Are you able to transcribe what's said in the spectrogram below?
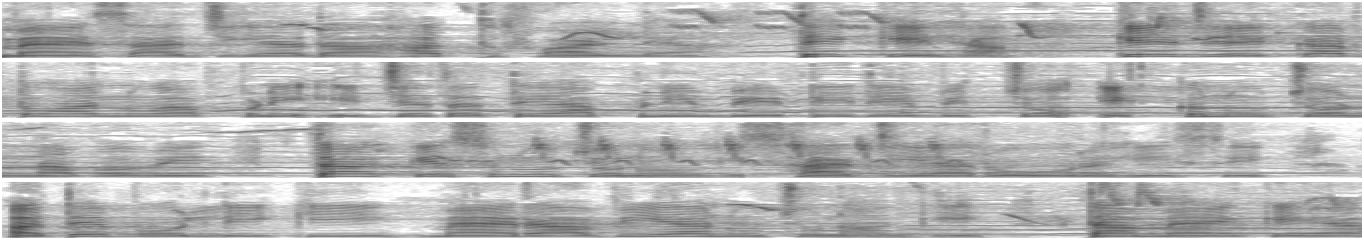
ਮੈਂ ਸਾਜੀਆ ਦਾ ਹੱਥ ਫੜ ਲਿਆ ਤੇ ਕਿਹਾ ਕਿ ਜੇਕਰ ਤੁਹਾਨੂੰ ਆਪਣੀ ਇੱਜ਼ਤ ਅਤੇ ਆਪਣੀ ਬੇਟੀ ਦੇ ਵਿੱਚੋਂ ਇੱਕ ਨੂੰ ਚੁਣਨਾ ਪਵੇ, ਤਾਂ ਕਿਸ ਨੂੰ ਚੁਣੋਗੇ? ਸਾਜੀਆ ਰੋ ਰਹੀ ਸੀ ਅਤੇ ਬੋਲੀ ਕਿ ਮੈਂ ਰਾਵੀਆ ਨੂੰ ਚੁਣਾਂਗੀ। ਤਾਂ ਮੈਂ ਕਿਹਾ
